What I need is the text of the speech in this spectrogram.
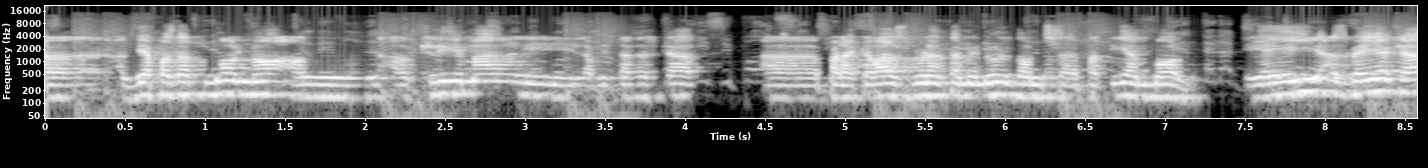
eh, els hi ha passat molt no? el, el clima i la veritat és que eh, per acabar els 90 minuts doncs, eh, patien molt. I ahir es veia que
